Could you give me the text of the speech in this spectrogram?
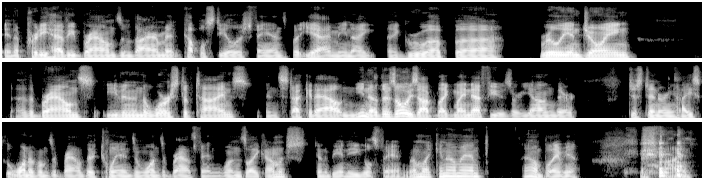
in a pretty heavy Browns environment, couple Steelers fans. But yeah, I mean, I, I grew up uh, really enjoying uh, the Browns, even in the worst of times, and stuck it out. And, you know, there's always like my nephews are young. They're just entering high school. One of them's a Brown, they're twins, and one's a Browns fan. One's like, I'm just going to be an Eagles fan. I'm like, you know, man, I don't blame you. That's fine.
